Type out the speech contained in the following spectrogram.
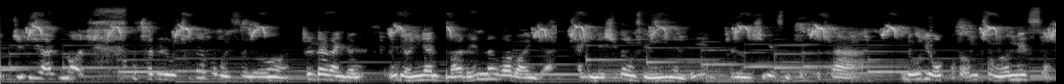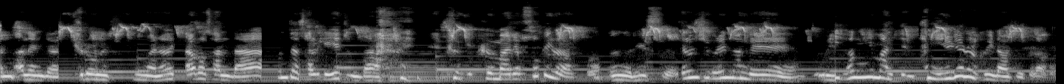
옆집이 아줌마가 자꾸 저를 쳐다보고 있어요. 그러다가 이제 우리 언니한테 말을 했는가 봐, 이제. 자기네 시동생이 있는데 결혼식했으면 좋겠다. 근데 우리 오빠가 엄청 엄했어. 나는 이제 결혼을 시키면 따로 산다. 혼자 살게 해준다. 그렇게 그 말에 속이라고 응을 했어요. 결혼식을 했는데 우리 형님한테 한 1년을 거의 놔두더라고.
